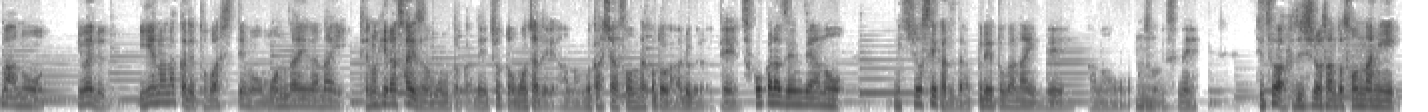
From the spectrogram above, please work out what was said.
まあ、あの、いわゆる家の中で飛ばしても問題がない手のひらサイズのものとかで、ちょっとおもちゃで、あの、昔遊んだことがあるぐらいで、そこから全然、あの、日常生活でアップデートがないんで、あの、うんそうですね。実は藤代さんとそんなに、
